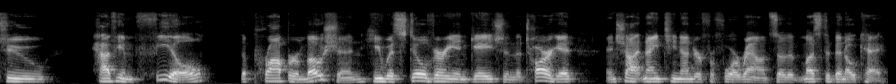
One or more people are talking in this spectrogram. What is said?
to have him feel the proper motion. He was still very engaged in the target and shot 19 under for four rounds. So that must have been okay.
